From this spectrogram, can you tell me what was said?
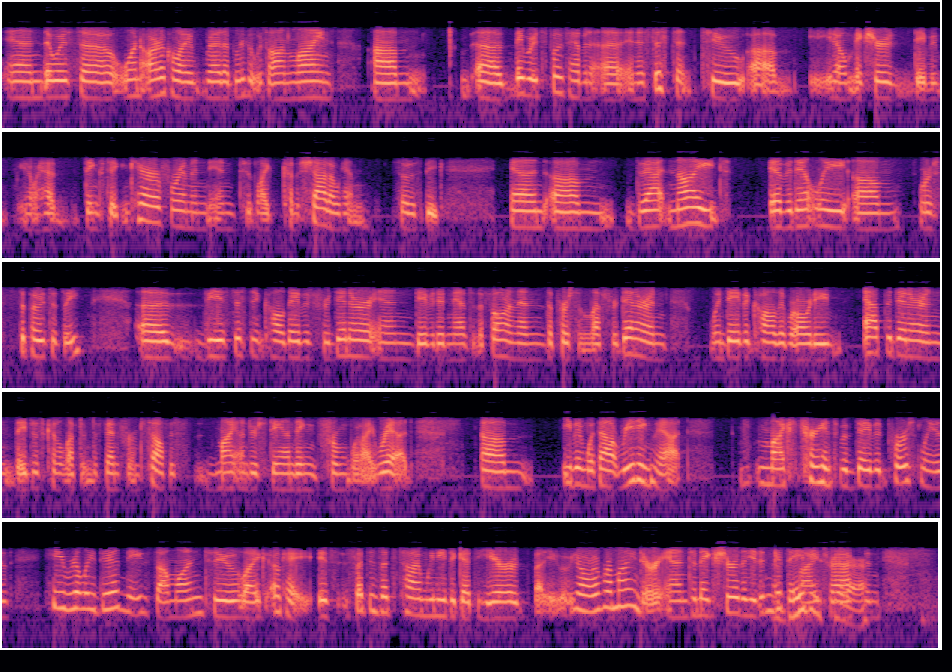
and there was uh, one article I read. I believe it was online. Um, uh, they were supposed to have an, uh, an assistant to, um, you know, make sure David, you know, had things taken care of for him and, and to like kind of shadow him, so to speak. And um, that night, evidently, um, or supposedly, uh, the assistant called David for dinner, and David didn't answer the phone, and then the person left for dinner, and when David called, they were already at the dinner, and they just kind of left him to fend for himself. Is my understanding from what I read. Um, even without reading that, my experience with David personally is he really did need someone to like, okay, it's such and such time we need to get to here, but you know, a reminder and to make sure that he didn't get sidetracked and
